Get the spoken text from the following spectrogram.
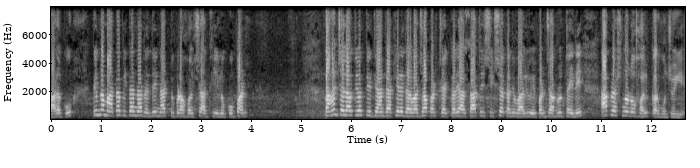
બાળકો તેમના માતા પિતાના હૃદયના ટુકડા હોય છે. આથી એ લોકો પણ વાહન ચલાવતી વખતે ધ્યાન રાખી અને દરવાજા પણ ચેક કર્યા સાથે શિક્ષક અને વાલીઓએ પણ જાગૃત થઈને આ પ્રશ્નોનો હલ કરવો જોઈએ.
